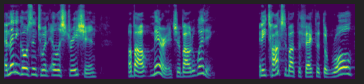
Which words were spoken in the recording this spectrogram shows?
And then he goes into an illustration about marriage, about a wedding. And he talks about the fact that the role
